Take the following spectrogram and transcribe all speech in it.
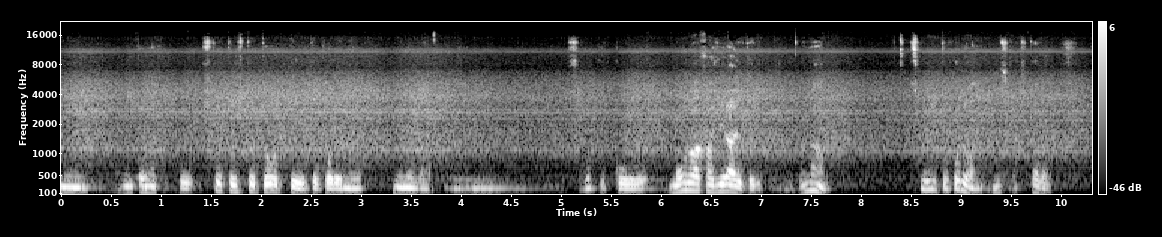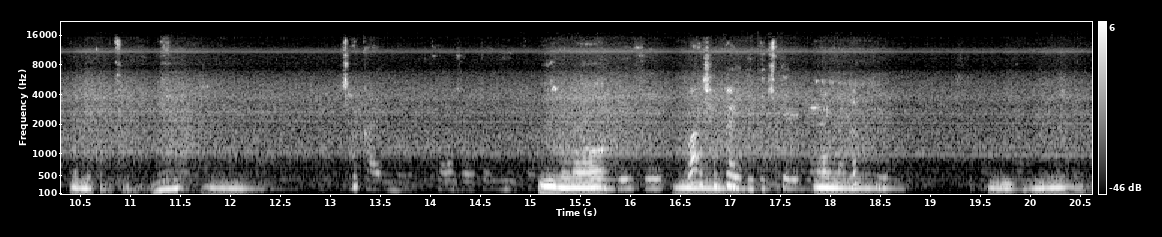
うん。なんとなくこう、人と人とっていうところのものが、うん、すごくこう、モードが限られてるっていう。のかな。そういうところはもしかしたらあるのかもしれないね。社会の構造というかいうのは人間性は社会でできてるん。じゃないかなっていううん。いるよね。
